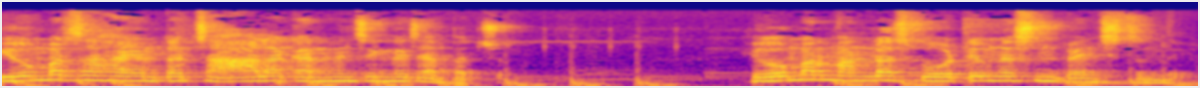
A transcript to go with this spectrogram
హ్యూమర్ సహాయంతో చాలా కన్విన్సింగ్గా చెప్పచ్చు. హ్యూమర్ మనలో స్పోర్టివ్నెస్ని పెంచుతుంది.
